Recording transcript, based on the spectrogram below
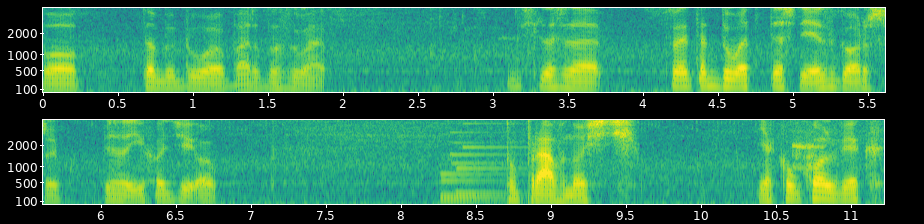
bo to by było bardzo złe. Myślę, że słuchaj, ten duet też nie jest gorszy, jeżeli chodzi o poprawność jakąkolwiek.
